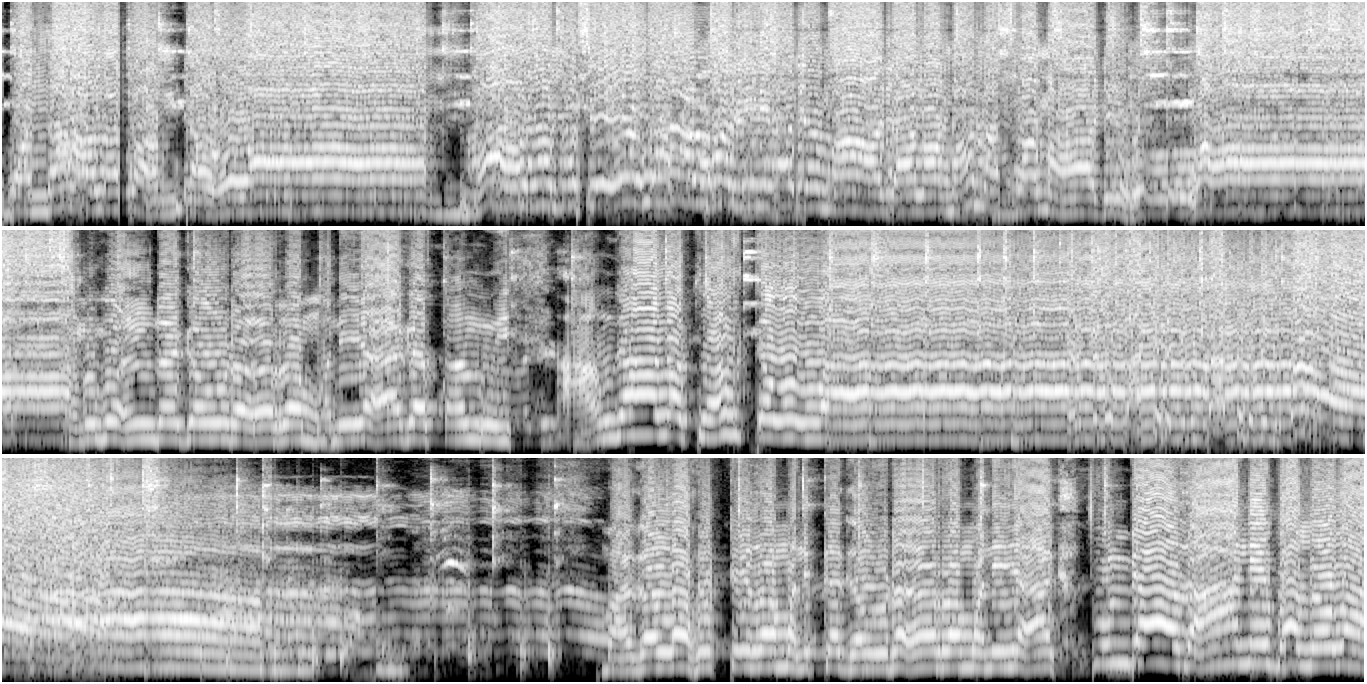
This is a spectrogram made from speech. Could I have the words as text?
ಬಂದಾಳ ಬಂದವಾ ಭಾವನ ಸೇವಾ ಮರ್ಯಾದೆ ಮಾಡಳ ಮನಸ್ಸ ಮಾಡಿ ಹೋವಾ ಅನುಗೊಂಡ ಗೌಡರ ಮನೆಯಾಗ ತಂದು ಅಂಗಾಲ ತೋಟವ್ವ ಮಗಳ ಎಟ್ಟಿ ರಮನಕ ಗೌಡ ತುಂಬ್ಯಾ ತುಂಬ್ಯಾದಾನಿ ಬಲವಾ.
